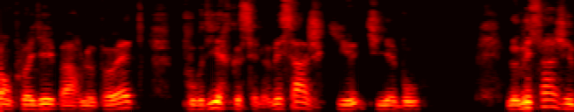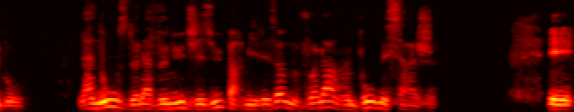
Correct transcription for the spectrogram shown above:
employée par le poète pour dire que c'est le message qui, est beau. Le message est beau. L'annonce de la venue de Jésus parmi les hommes, voilà un beau message. Et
